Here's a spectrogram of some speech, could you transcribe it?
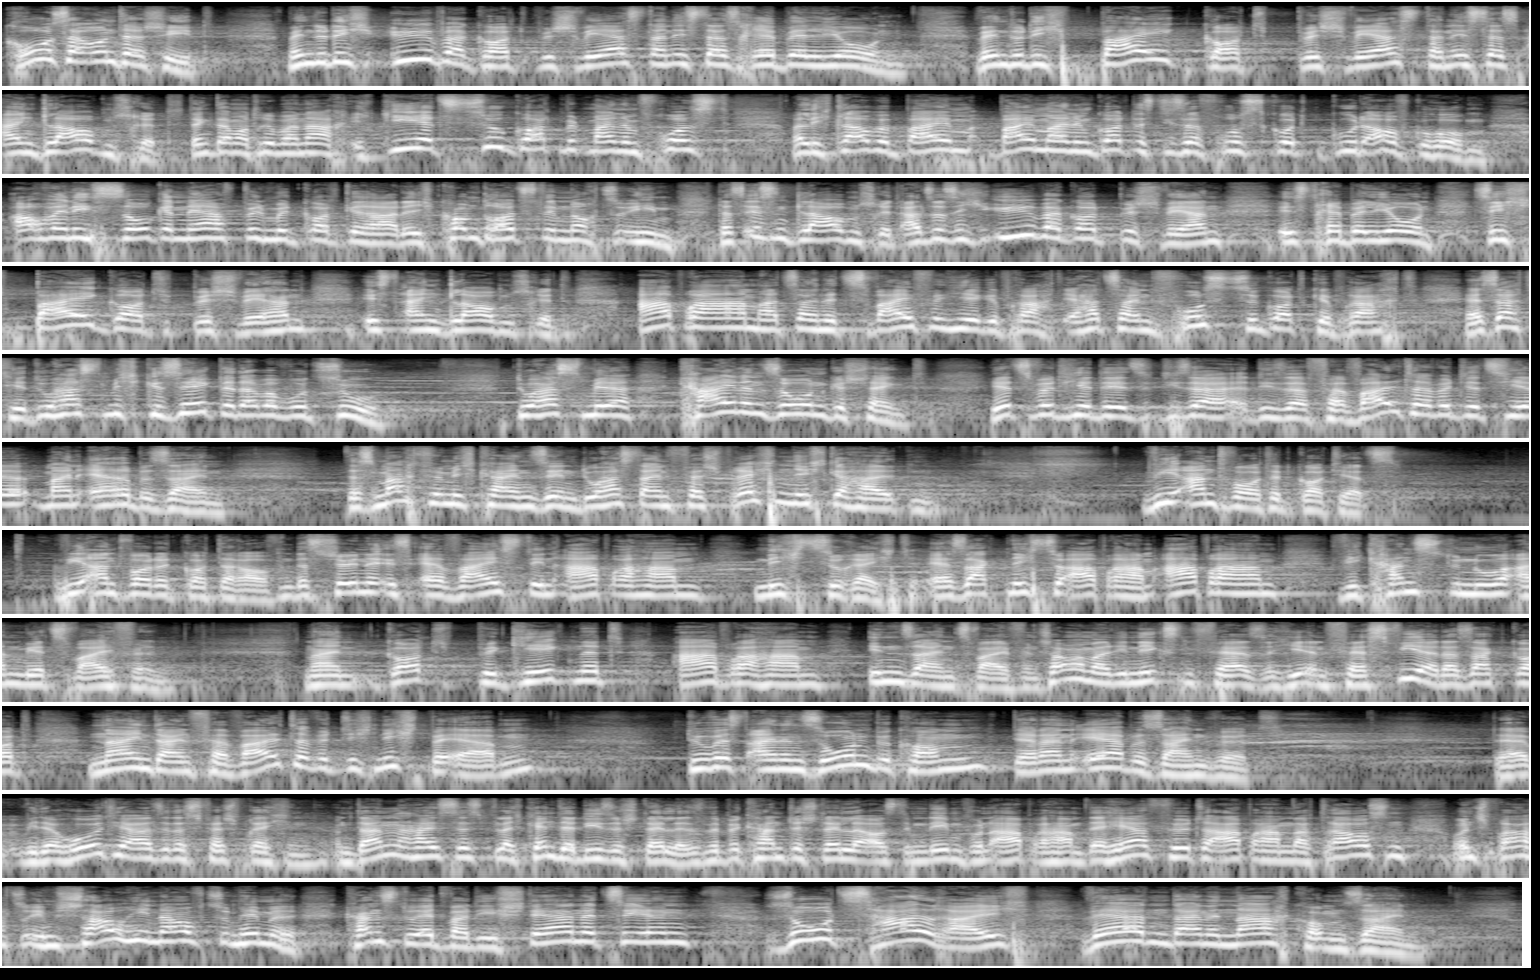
Großer Unterschied. Wenn du dich über Gott beschwerst, dann ist das Rebellion. Wenn du dich bei Gott beschwerst, dann ist das ein Glaubensschritt. Denk da mal drüber nach. Ich gehe jetzt zu Gott mit meinem Frust, weil ich glaube, bei, bei meinem Gott ist dieser Frust gut, gut aufgehoben. Auch wenn ich so genervt bin mit Gott gerade, ich komme trotzdem noch zu ihm. Das ist ein Glaubensschritt. Also sich über Gott beschweren ist Rebellion. Sich bei Gott beschweren ist ein Glaubensschritt. Abraham hat seine Zweifel hier gebracht. Er hat seinen Frust zu Gott gebracht. Er sagt hier, du hast mich gesegnet, aber wozu? Du hast mir keinen Sohn geschenkt. Jetzt wird hier dieser, dieser Verwalter wird jetzt hier mein Erbe sein. Das macht für mich keinen Sinn. Du hast dein Versprechen nicht gehalten. Wie antwortet Gott jetzt? Wie antwortet Gott darauf? Und das Schöne ist, er weist den Abraham nicht zurecht. Er sagt nicht zu Abraham, Abraham, wie kannst du nur an mir zweifeln? Nein, Gott begegnet Abraham in seinen Zweifeln. Schauen wir mal die nächsten Verse. Hier in Vers 4, da sagt Gott, nein, dein Verwalter wird dich nicht beerben. Du wirst einen Sohn bekommen, der dein Erbe sein wird. Der wiederholt hier also das Versprechen. Und dann heißt es, vielleicht kennt ihr diese Stelle, das ist eine bekannte Stelle aus dem Leben von Abraham. Der Herr führte Abraham nach draußen und sprach zu ihm, schau hinauf zum Himmel, kannst du etwa die Sterne zählen? So zahlreich werden deine Nachkommen sein.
